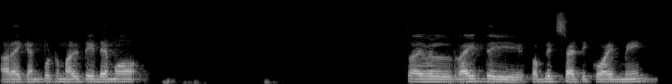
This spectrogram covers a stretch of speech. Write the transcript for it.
or I can put multi-demo. So I will write the public static void main.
